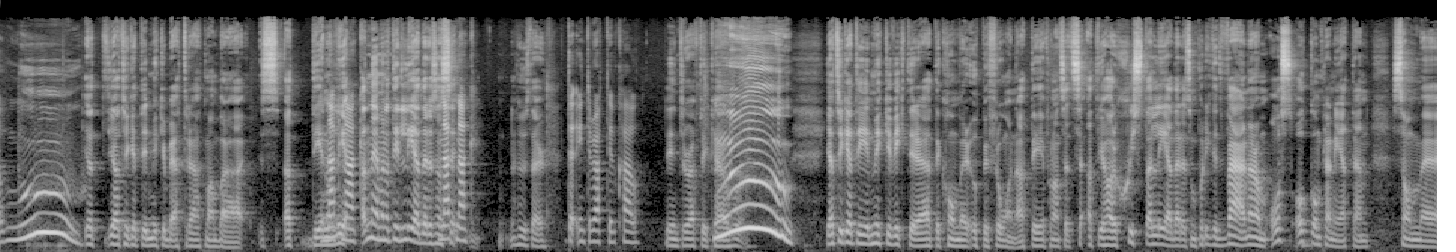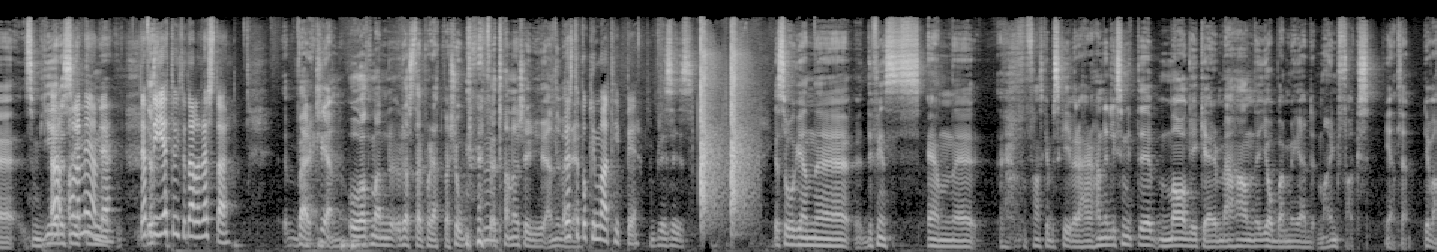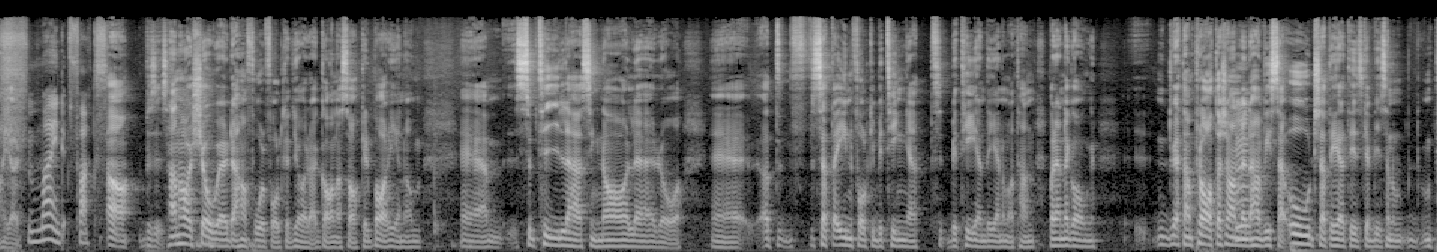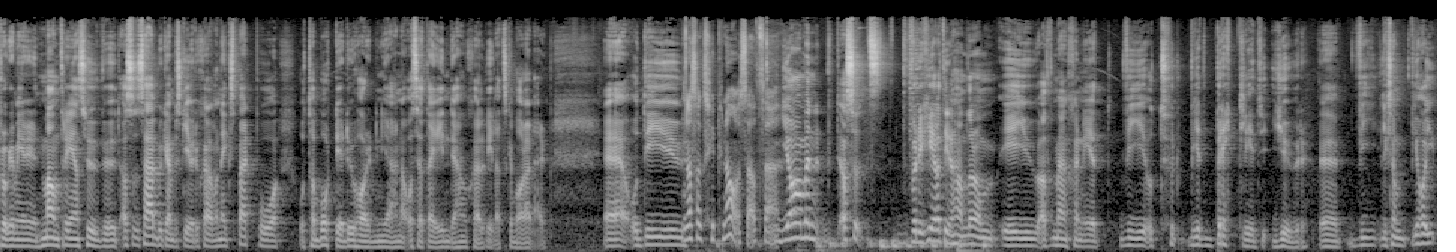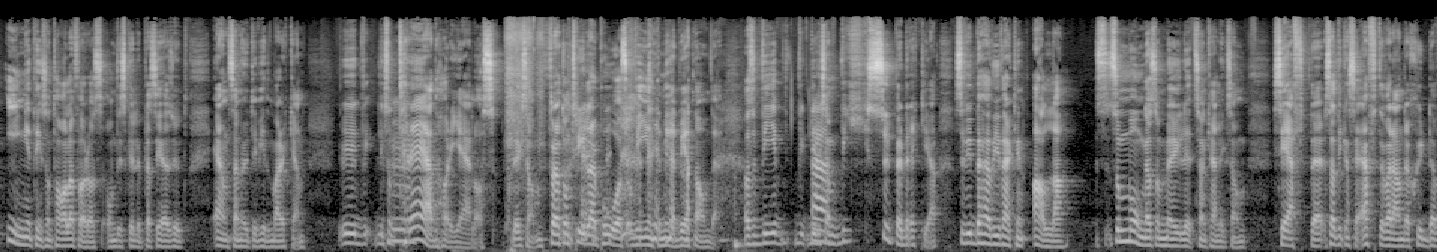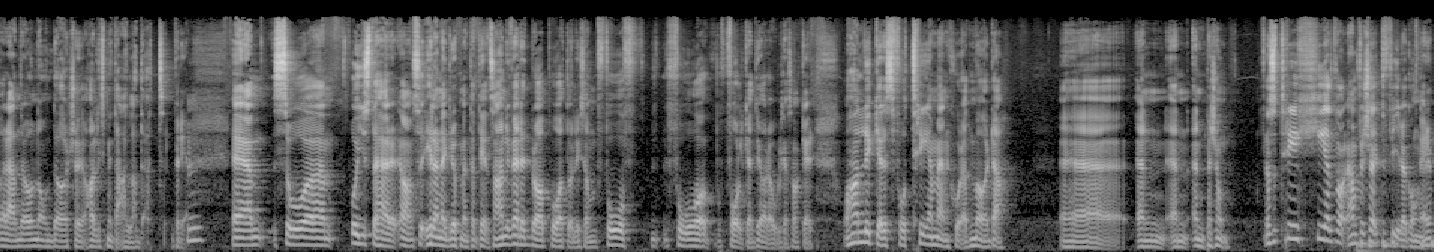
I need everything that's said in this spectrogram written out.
Jag, jag tycker att det är mycket bättre att man bara... Att det är någon Knack, knack. Ah, Nej, men att det är ledare som... Knack, knack. Who's there? the interruptive cow. The Interrupted Cow. Jag tycker att det är mycket viktigare att det kommer uppifrån. Att det är på något sätt att vi har schyssta ledare som på riktigt värnar om oss och om planeten. Som, eh, som ger Jag oss håller med om det. Därför Jag- det är jätteviktigt att alla röstar. Verkligen. Och att man röstar på rätt person. För att annars är det ju ännu värre. Rösta på klimathippier. Precis. Jag såg en, eh, det finns en, vad fan ska jag beskriva det här? Han är liksom inte magiker, men han jobbar med mindfucks egentligen. Det är vad han gör. Mindfucks. Ja, precis. Han har shower där han får folk att göra galna saker bara genom eh, subtila signaler och eh, att sätta in folk i betingat beteende genom att han varenda gång du vet när han pratar så använder han vissa ord så att det hela tiden ska bli som de- programmerar ett mantra i ens huvud. Alltså så här brukar han beskriva det själv. Han är expert på att ta bort det du har i din hjärna och sätta in det han själv vill att ska vara där. Eh, och det är ju... Någon slags hypnos alltså. Ja, men alltså, vad det hela tiden handlar om är ju att människan är ett, vi är, otro, vi är ett bräckligt djur. Eh, vi, liksom, vi har ju ingenting som talar för oss om vi skulle placeras ut ensamma ute i vildmarken. Vi, liksom, Träd har ihjäl oss, liksom, för att de trillar på oss och vi är inte medvetna om det. Alltså, vi, vi, det är liksom, vi är superbräckliga, så vi behöver ju verkligen alla, så många som möjligt som kan liksom se efter, så att vi kan se efter varandra, skydda varandra och om någon dör så har liksom inte alla dött för det. Ehm, så, och just det här, ja, så hela den här gruppmentaliteten, så han är väldigt bra på att då liksom få, få folk att göra olika saker. Och han lyckades få tre människor att mörda eh, en, en, en person. Alltså tre helt var, han försökte fyra gånger,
